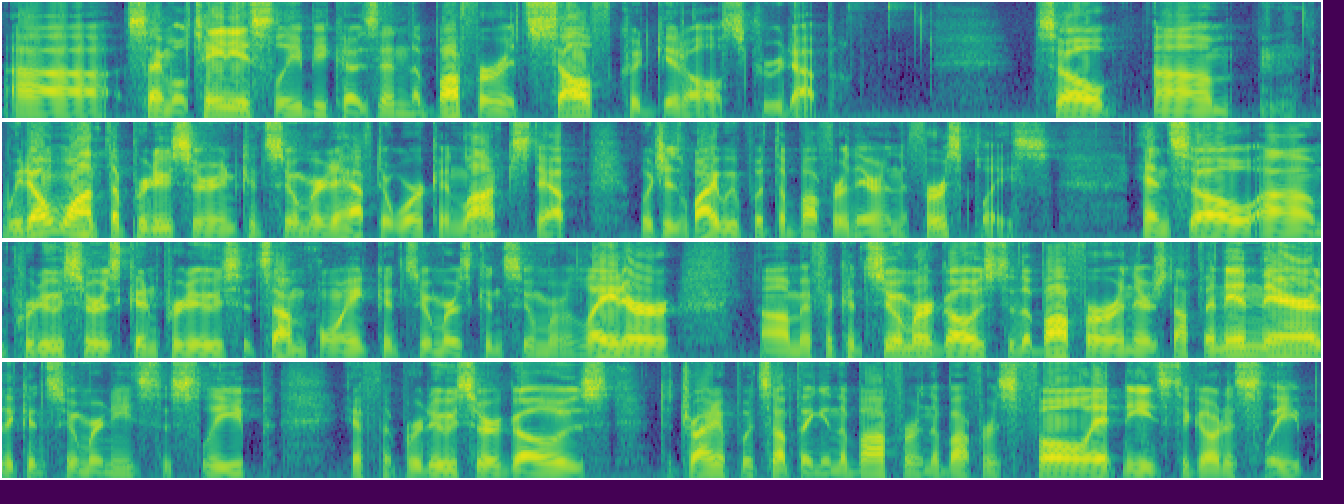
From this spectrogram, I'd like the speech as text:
uh, simultaneously because then the buffer itself could get all screwed up so um, we don't want the producer and consumer to have to work in lockstep, which is why we put the buffer there in the first place. And so um, producers can produce at some point, consumers consume later. Um, if a consumer goes to the buffer and there's nothing in there, the consumer needs to sleep. If the producer goes to try to put something in the buffer and the buffer is full, it needs to go to sleep.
